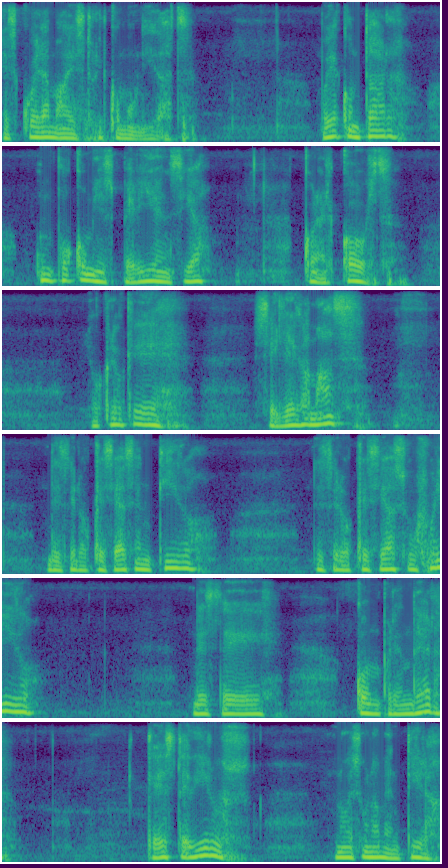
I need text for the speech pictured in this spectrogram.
Escuela Maestro y Comunidad. Voy a contar un poco mi experiencia con el COVID. Yo creo que se llega más desde lo que se ha sentido, desde lo que se ha sufrido, desde comprender que este virus no es una mentira,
